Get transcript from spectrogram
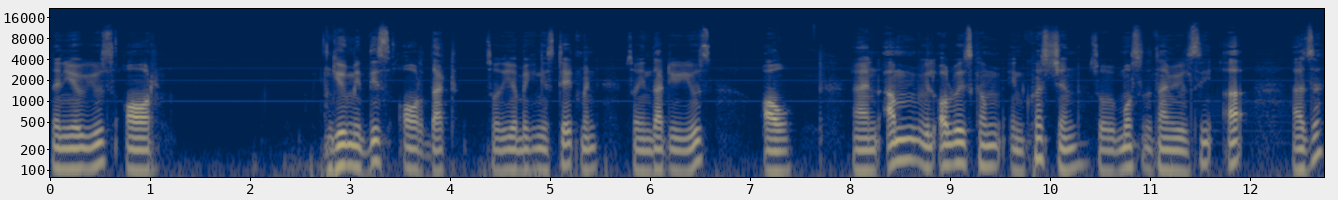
then you use or. Give me this or that. So you're making a statement. So in that you use aw and um will always come in question. So most of the time you will see a as a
